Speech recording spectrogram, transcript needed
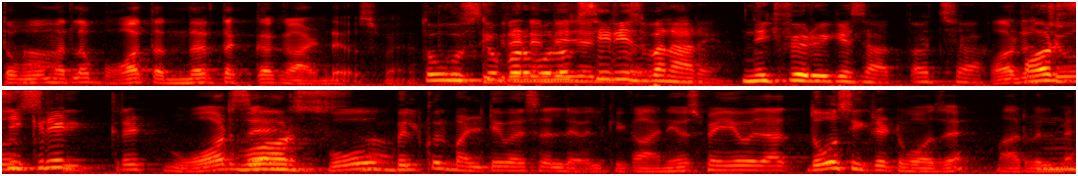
तो हाँ, वो मतलब बहुत अंदर तक का कांड है उसमें। तो तो उसके ऊपर वो लोग सीरीज़ बना रहे हैं निक फ्यूरी के साथ अच्छा। और, और सीक्रेट सीक्रेट वॉर्स है वो हाँ। बिल्कुल मल्टीवर्सल लेवल की कहानी है। उसमें ये हो जाता दो सीक्रेट वॉर्स है मार्वल में।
